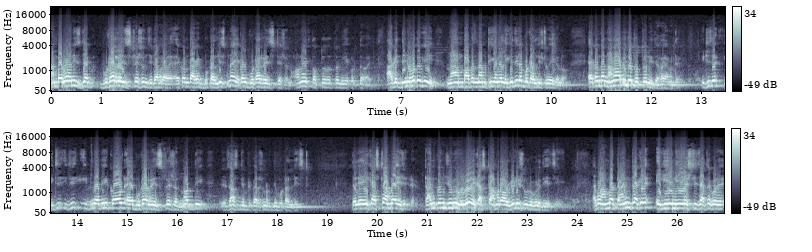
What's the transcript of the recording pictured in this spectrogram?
Number one is that voter registration যেটা আমরা, এখন তো আগের ভোটার লিস্ট নাই, এখন ভোটার রেজিস্ট্রেশন অনেক তথ্য তথ্য নিয়ে করতে হয়। আগের দিনে হতো কি, নাম বাবার নাম, ঠিকানা লিখে দিলে ভোটার লিস্ট হয়ে গেল। এখন তো নানাবিধ তথ্য নিতে হয় আমাদের। It is it is it is it may be called a voter registration not the just the preparation of the voter list তাহলে এই কাজটা আমরা টাইম কনজিউমিং হলেও এই কাজটা আমরা অলরেডি শুরু করে দিয়েছি। এবং আমরা টাইমটাকে এগিয়ে নিয়ে এসেছি যাতে করে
